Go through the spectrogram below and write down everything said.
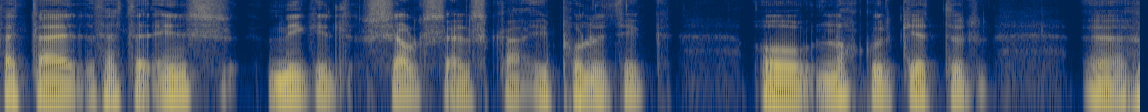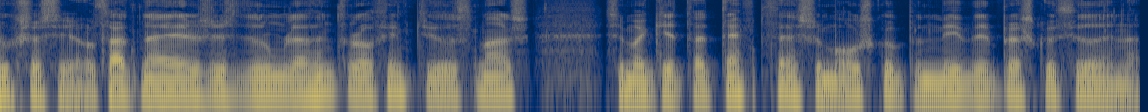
Þetta er, þetta er eins mikil sjálfselska í politík og nokkur getur uh, hugsað sér. Og þarna er þessi rúmlega 150.000 manns sem að geta demt þessum ósköpum yfir bresku þjóðina.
